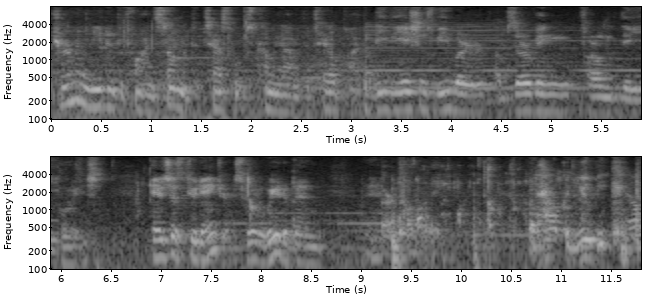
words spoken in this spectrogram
Germany needed to find someone to test what was coming out of the tailpipe. deviations we were observing from the footage. It's just too dangerous. We- We'd have been But how could you be killed?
